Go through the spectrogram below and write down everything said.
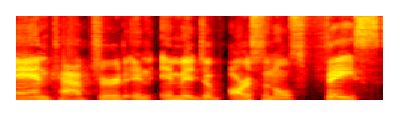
and captured an image of Arsenault's face,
